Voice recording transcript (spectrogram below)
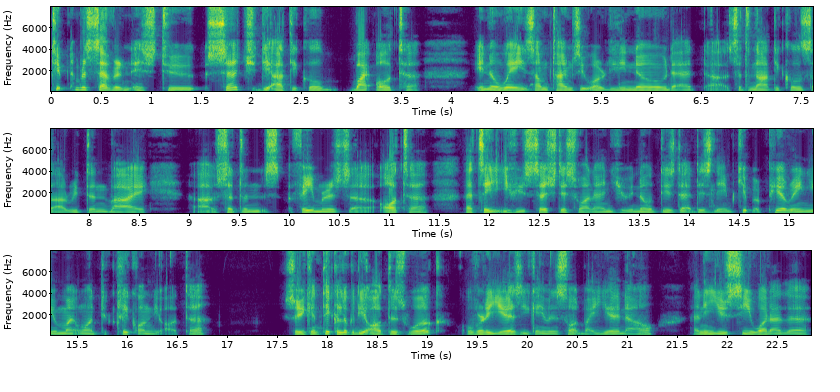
tip number seven is to search the article by author. In a way sometimes you already know that uh, certain articles are written by uh, certain famous uh, author. Let's say if you search this one and you notice that this name keep appearing you might want to click on the author. So you can take a look at the author's work over the years. You can even sort by year now and then you see what are the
